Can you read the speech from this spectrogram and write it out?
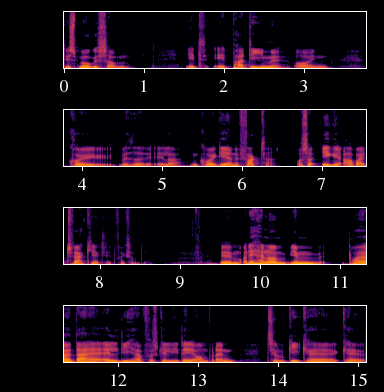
det smukke som et, et paradigme og en, hvad hedder det, eller en korrigerende faktor, og så ikke arbejde tværkirkeligt, for eksempel. Øhm, og det handler om, jamen, prøv at høre, der er alle de her forskellige idéer om, hvordan teologi kan, kan,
